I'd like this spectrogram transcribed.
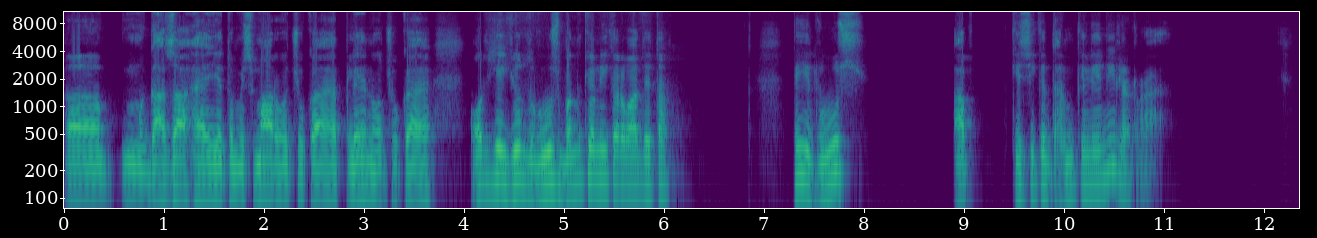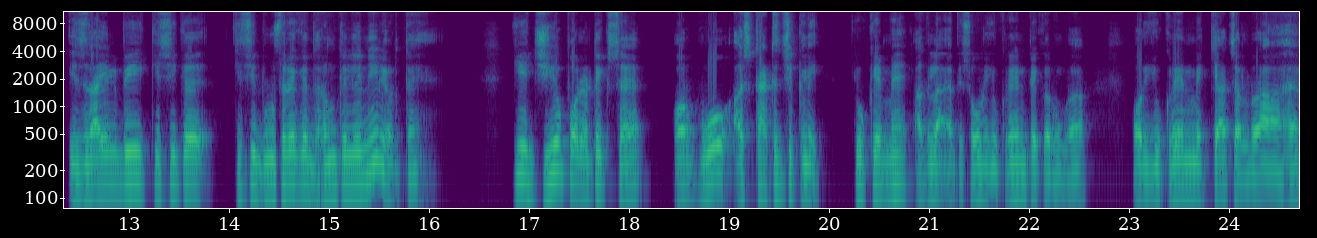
गाज़ा है, ये तो मिसमार हो चुका है, प्लेन हो चुका है, और ये युद्ध रूस बंद क्यों नहीं करवा देता? भाई रूस आप किसी के धर्म के लिए नहीं लड़ रहा है। इसराइल भी किसी के, किसी दूसरे के धर्म के लिए नहीं लड़ते हैं। ये जियो है, और वो स्ट्रैटेजिकली क्योंकि मैं अगला एपिसोड यूक्रेन पे करूँगा, और यूक्रेन में क्या चल रहा है,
